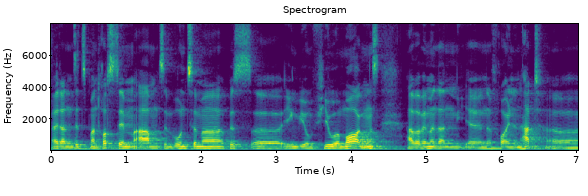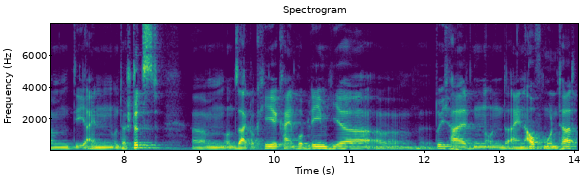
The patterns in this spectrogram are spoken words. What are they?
dann sitzt man trotzdem abends im Wohnzimmer bis irgendwie um 4 Uhr morgens. Aber wenn man dann eine Freundin hat, ähm, die einen unterstützt, ähm, und sagt, okay, kein Problem hier äh, durchhalten und einen aufmuntert,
